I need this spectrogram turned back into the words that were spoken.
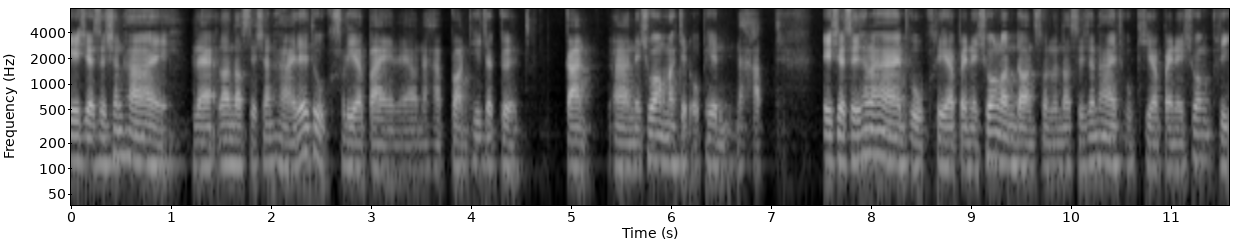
Asia session high และ London session high ได้ถูกเคลียร์ไปแล้วนะครับ ก่อนที่จะเกิดการในช่วง market open นะครับ Asia session high ถูกเคลียร์ไปในช่วงลอนดอนส่วน London session high ถูกเคลียร์ไปในช่วง pre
